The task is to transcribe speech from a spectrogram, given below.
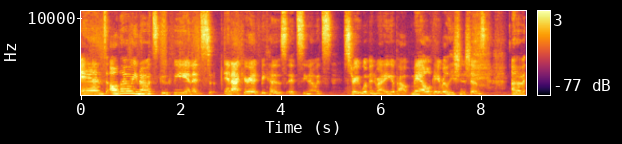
And although, you know, it's goofy and it's inaccurate because it's, you know, it's straight women writing about male gay relationships, um, Yeah.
